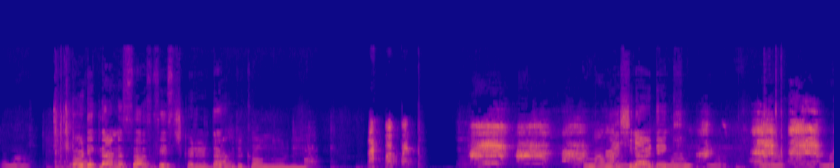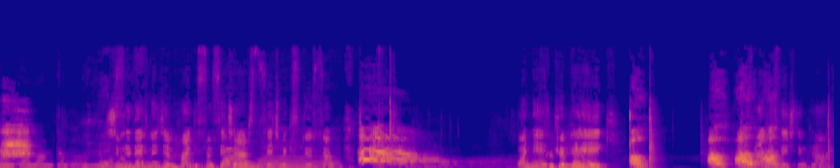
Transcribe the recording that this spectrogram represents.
tamam. Ördekler nasıl ses çıkarırdı? Bir de Kaan'ın ördeği. Bak, bak, bak. Tamam. Yeşil ördek. Şimdi Defneciğim hangisini seçer, seçmek istiyorsun? O ne? Köpek. Köpek. Al, al, al. Sen ne seçtin Kaan? Hiç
